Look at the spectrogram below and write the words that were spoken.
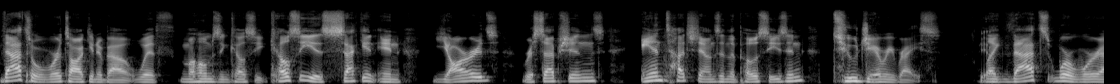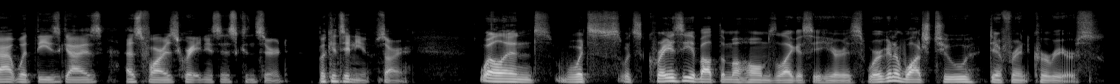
that's what we're talking about with Mahomes and Kelce. Kelce is second in yards, receptions, and touchdowns in the postseason to Jerry Rice. Yeah. Like that's where we're at with these guys as far as greatness is concerned. But continue. Sorry. Well, and what's what's crazy about the Mahomes legacy here is we're gonna watch two different careers,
